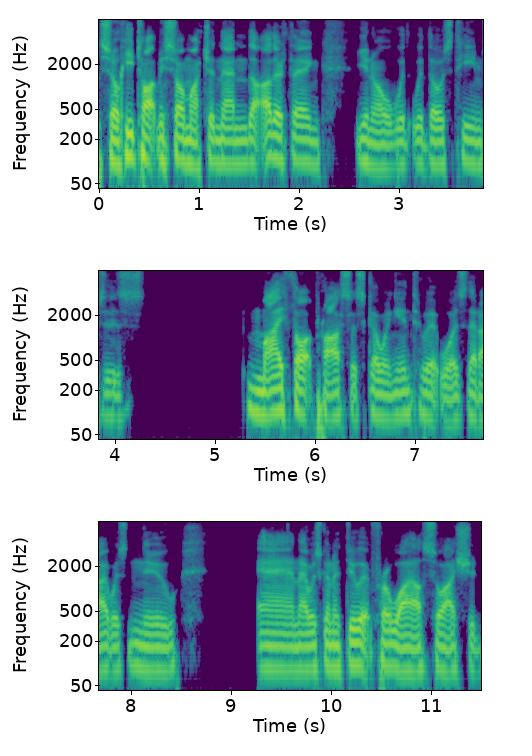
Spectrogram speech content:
so he taught me so much. And then the other thing, you know, with, with those teams is my thought process going into it was that I was new and I was going to do it for a while. So I should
